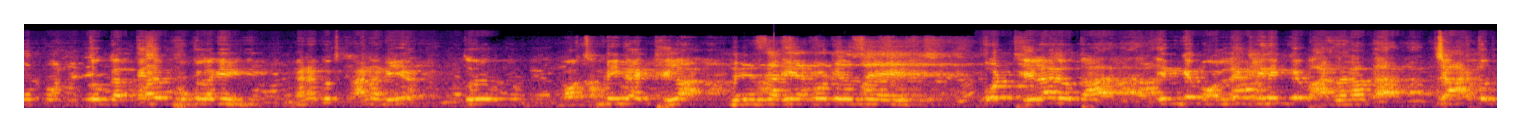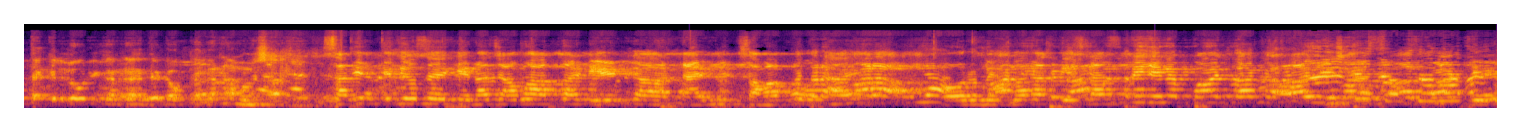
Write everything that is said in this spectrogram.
तो गलती से भूख लगी। मैंने कुछ खाना नहीं है तो मौसमी का एक ठेला। वो ठेला जो था इनके मोहल्ले क्लिनिक के बाहर लगा था। चार कुत्ते किलोरी कर रहे थे डॉक्टर का नाम अनुसार सभी अतिथियों से कहना चाहूँगा आपका डेट का टाइम समाप्त हो रहा है और हमारा तीसरा मंत्री जी ने पाँच लाख खेल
